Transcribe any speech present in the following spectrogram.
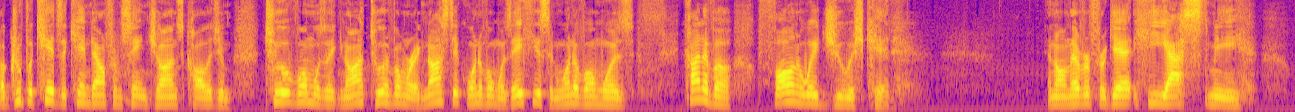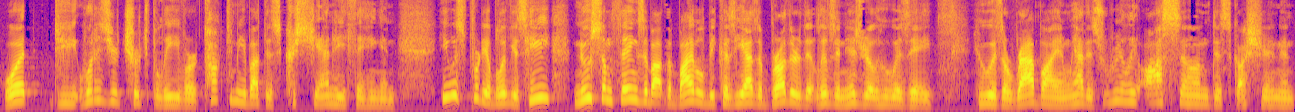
a, group of kids that came down from St. John's College, and two of them was agno- two of them were agnostic, one of them was atheist, and one of them was kind of a fallen away Jewish kid. And I'll never forget, he asked me, What do you, what does your church believe? Or talk to me about this Christianity thing. And he was pretty oblivious. He knew some things about the Bible because he has a brother that lives in Israel who is a, who is a rabbi. And we had this really awesome discussion. And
